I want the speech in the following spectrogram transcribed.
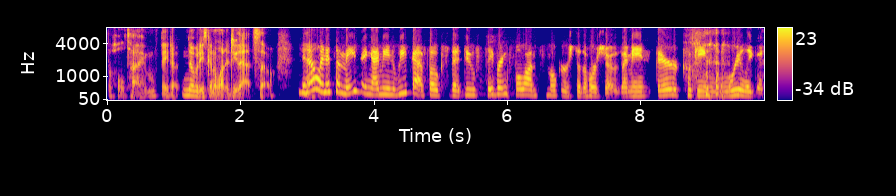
the whole time. They don't. Nobody's going to want to do that. So You know, and it's amazing. I mean, we've got folks that do, they bring full on smokers to the horse shows. I mean, they're cooking really good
